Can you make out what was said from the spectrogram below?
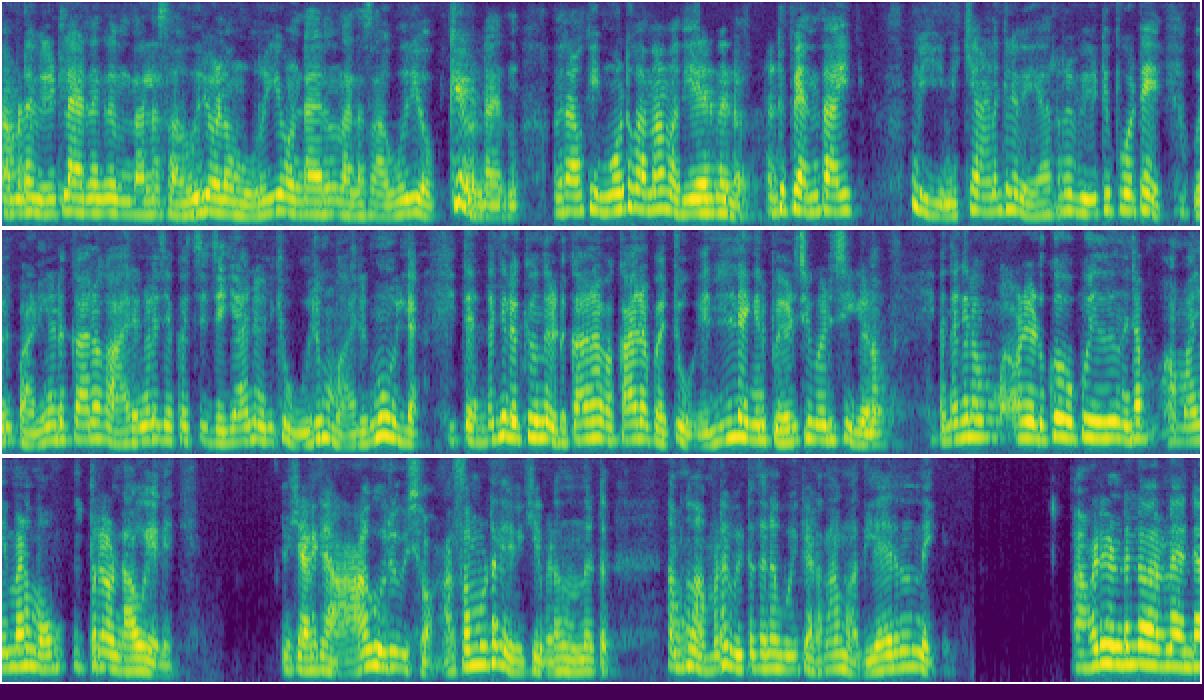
നമ്മുടെ വീട്ടിലായിരുന്നെങ്കിലും നല്ല സൗകര്യമുള്ള മുറിയും ഉണ്ടായിരുന്നു നല്ല സൗകര്യം ഒക്കെ ഉണ്ടായിരുന്നു. അന്നേരം അവൾക്ക് ഇങ്ങോട്ട് വന്നാൽ മതിയായിരുന്നല്ലോ. എന്നിട്ട് ഇപ്പൊ എന്തായി എനിക്കാണെങ്കിൽ വേറൊരു വീട്ടിൽ പോട്ടെ ഒരു പണിയെടുക്കാനോ കാര്യങ്ങളൊക്കെ ചെയ്യാനോ എനിക്ക് ഒരു മരുങ്ങുമില്ല ഇത് എന്തെങ്കിലുമൊക്കെ ഒന്ന് എടുക്കാനോ വെക്കാനോ പറ്റുമോ എല്ലാം ഇങ്ങനെ പേടിച്ച് പേടിച്ച് ചെയ്യണം. എന്തെങ്കിലും അവിടെ എടുക്കുകയോ വെക്കുകയോ ചെയ്ത് നിന്റെ അമ്മായിമ്മയുടെ മോൻ ഇത്രയും ഉണ്ടാവുകയല്ലേ എനിക്കാണെങ്കിൽ ആകെ ഒരു ശ്വാസം മുട്ടല എനിക്ക് ഇവിടെ നിന്നിട്ട്. നമുക്ക് നമ്മുടെ വീട്ടിൽ തന്നെ പോയി കിടന്നാൽ മതിയായിരുന്നേ അവിടെ ഉണ്ടല്ലോ പറഞ്ഞ എന്റെ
